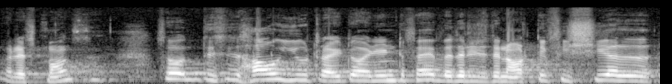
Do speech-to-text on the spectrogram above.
response. So this is how you try to identify whether it is an artificial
